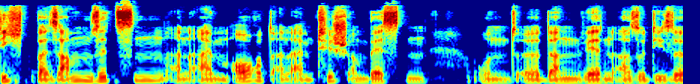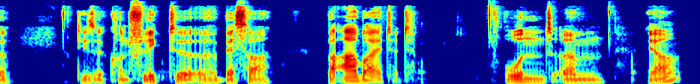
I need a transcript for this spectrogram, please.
dicht beisammensitzen, an einem Ort, an einem Tisch am besten. Und äh, dann werden also diese diese Konflikte äh, besser bearbeitet. Und ähm, ja,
